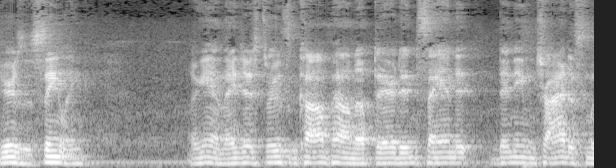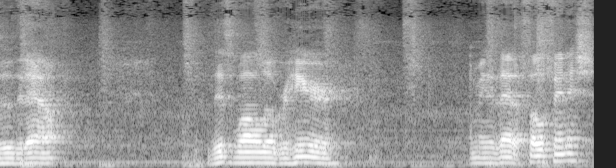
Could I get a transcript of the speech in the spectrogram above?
Here's the ceiling. Again, they just threw some compound up there, didn't sand it, didn't even try to smooth it out. This wall over here, I mean, is that a faux finish?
